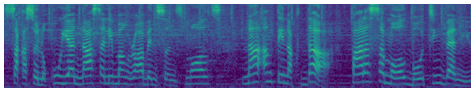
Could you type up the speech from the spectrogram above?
Sa kasulukuyan, nasa limang Robinson's Malls na ang tinakda para sa mall voting venue.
